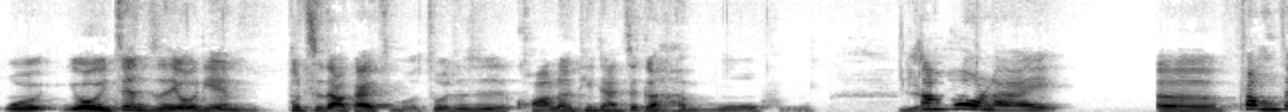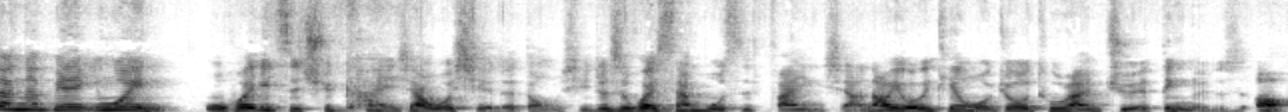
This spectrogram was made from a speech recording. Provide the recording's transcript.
我有一阵子有点不知道该怎么做，就是 quality time 这个很模糊。那.后来呃放在那边，因为我会一直去看一下我写的东西，就是会三不五时翻一下。然后有一天我就突然决定了，就是哦，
